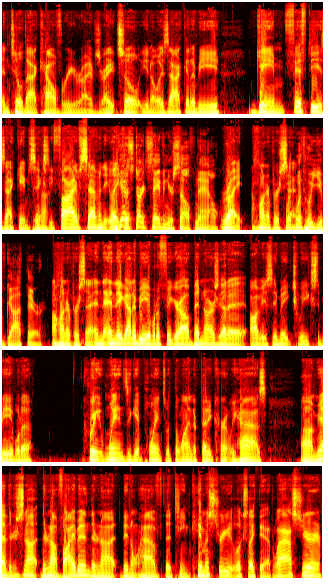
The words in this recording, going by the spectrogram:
until that Calvary arrives, right? So you know, is that going to be game 50? Is that game 65, 70? Like You got to start saving yourself now right, 100% with who you've got there. A hundred percent, and and they got to be able to figure out. Bednar's got to obviously make tweaks to be able to create wins and get points with the lineup that he currently has. Um, yeah, they're just not they're not vibing. They're not they don't have the team chemistry. It looks like they had last year.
